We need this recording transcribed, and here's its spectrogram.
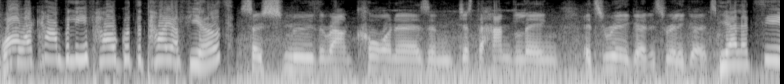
Wow, I can't believe how good the tire feels. So smooth around corners and just the handling. It's really good. It's really good. Yeah, let's see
